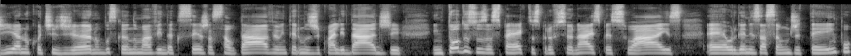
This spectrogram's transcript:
dia a dia, no cotidiano, buscando uma vida que seja saudável em termos de qualidade, em todos os aspectos profissionais, pessoais, é, organização de tempo,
